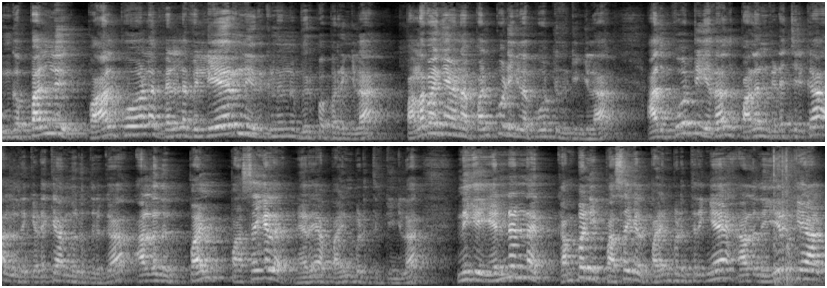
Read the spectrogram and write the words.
உங்க பல்லு பால் போல வெள்ளை வெள்ளேர்னு இருக்கணும்னு விருப்பப்படுறீங்களா? பல வகையான பல்பொடிகளை போட்டுருக்கீங்களா? அது போட்டு ஏதாவது பலன் கிடைச்சிருக்கா? அல்லது கிடைக்காம இருந்திருக்கா? அல்லது பல் பசைகளை நிறைய பயன்படுத்திருக்கீங்களா? நீங்க என்னென்ன கம்பெனி பசைகள் பயன்படுத்துறீங்க? அல்லது இயற்கையால்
